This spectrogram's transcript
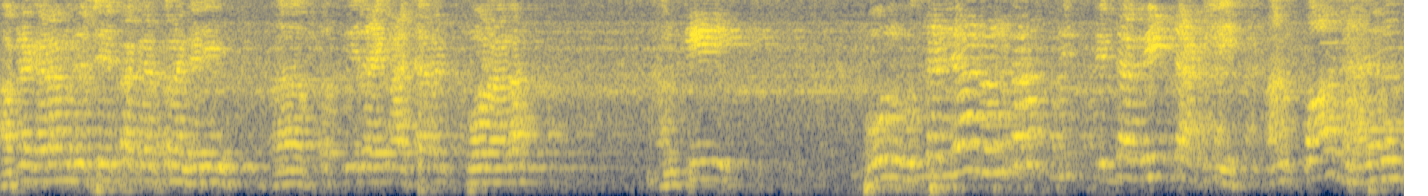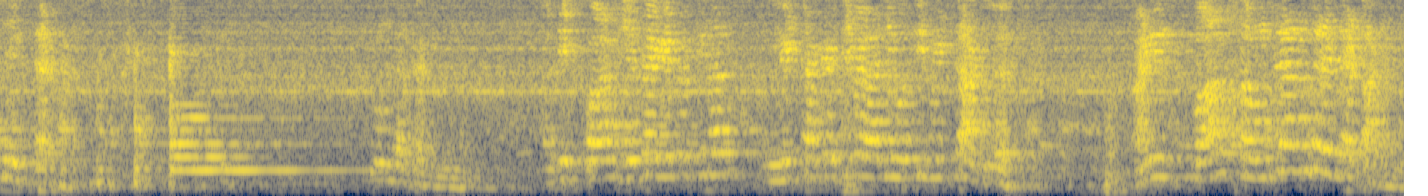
आपल्या घरामध्ये स्वयंपाक करताना घरी पत्नीला एक अचानक फोन आला. आणि ती फोन उचलल्यानंतर एकदा मीठ टाकली आणि कॉल झाल्यानंतर एकदा टाकली दोनदा टाकली. आणि कॉल घेता घेता तिला मीठ टाकायची वेळ आली होती मीठ टाकलं. आणि कॉल संपल्यानंतर एकदा टाकलं.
